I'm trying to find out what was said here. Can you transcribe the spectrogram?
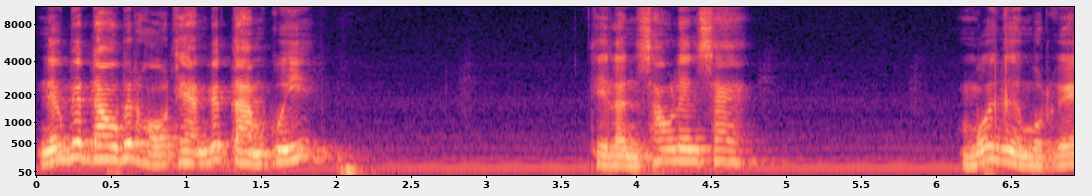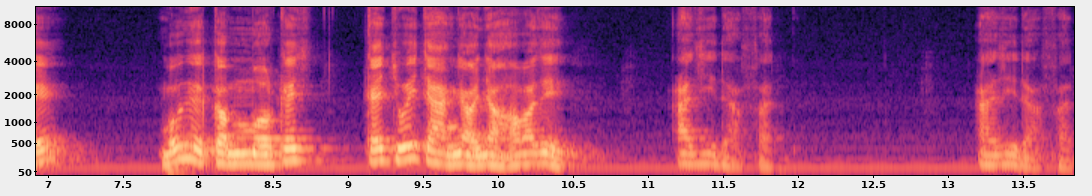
Nếu biết đau, biết hổ thẹn, biết tàm quý, thì lần sau lên xe mỗi người một ghế, mỗi người cầm một cái cái chuối tràng nhỏ nhỏ mà gì? A di đà phật. A di đà phật.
